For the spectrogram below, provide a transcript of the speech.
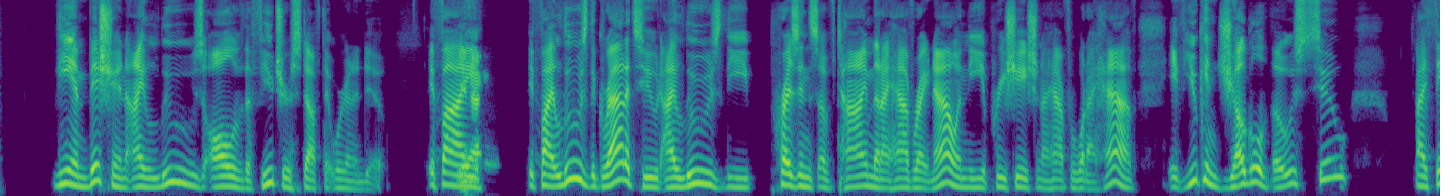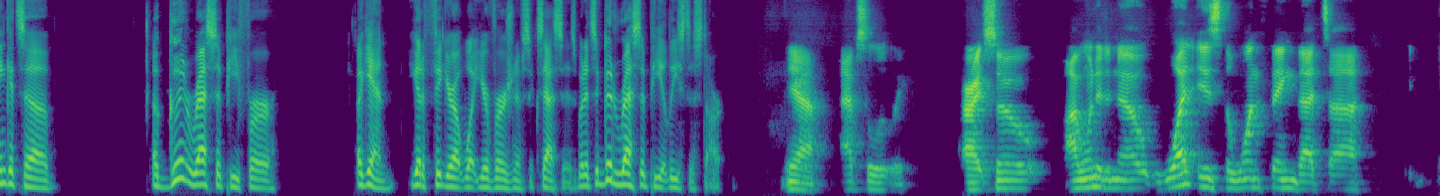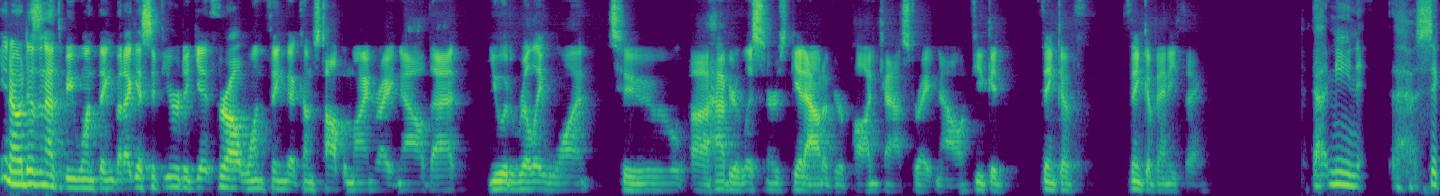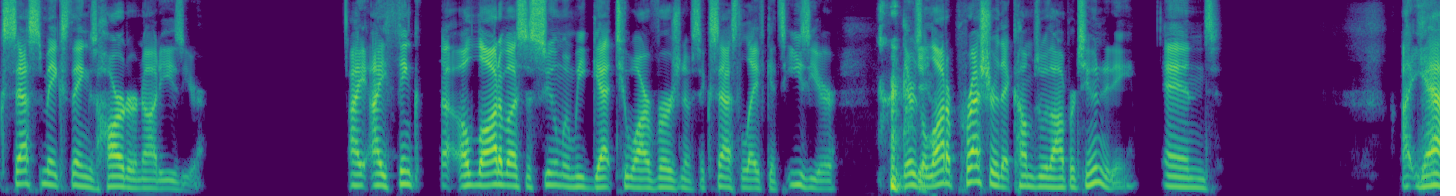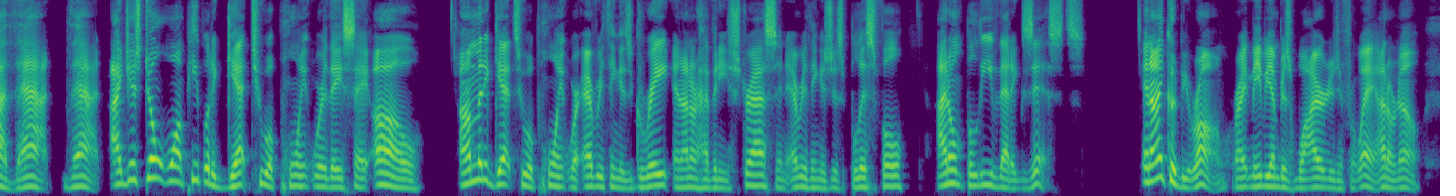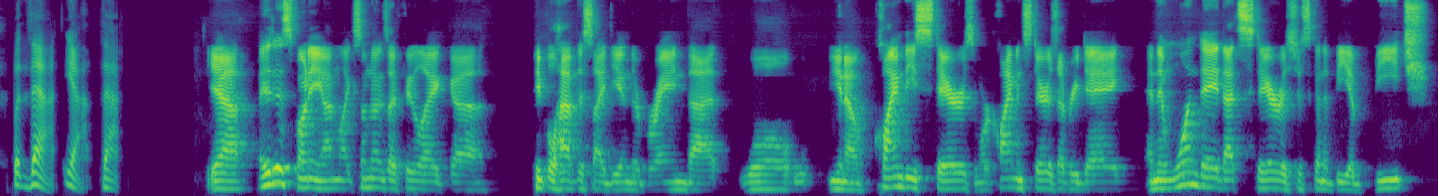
the ambition, I lose all of the future stuff that we're going to do. If I Yeah. If I lose the gratitude, I lose the presence of time that I have right now and the appreciation I have for what I have. If you can juggle those two, I think it's a a good recipe for again, you got to figure out what your version of success is, but it's a good recipe at least to start. Yeah, absolutely. All right, so I wanted to know what is the one thing that uh, you know it doesn't have to be one thing, but I guess if you were to get throw out one thing that comes top of mind right now that you would really want to uh, have your listeners get out of your podcast right now, if you could think of think of anything. I mean, success makes things harder, not easier. I I think a- lot of us assume when we get to our version of success, life gets easier. There's Yeah. a lot of pressure that comes with opportunity, and uh, yeah, that that I just don't want people to get to a point where they say, "Oh, I'm going to get to a point where everything is great and I don't have any stress and everything is just blissful." I don't believe that exists. And I could be wrong, right? Maybe I'm just wired a different way. I don't know. But that, yeah, that. Yeah, it is funny. I'm like sometimes I feel like uh, people have this idea in their brain that we'll, you know, climb these stairs and we're climbing stairs every day, and then one day that stair is just going to be a beach,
